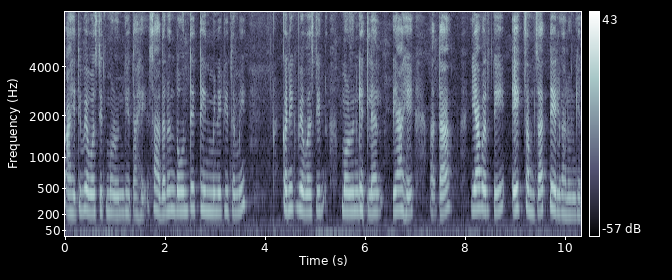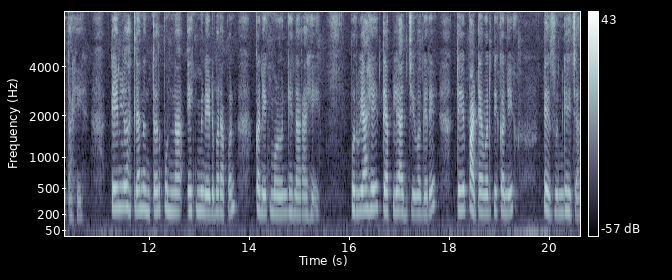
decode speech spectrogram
आहे ती व्यवस्थित मळून घेत आहे. साधारण दोन ते तीन मिनिट इथं मी कणिक व्यवस्थित मळून घेतलेली आहे. आता यावरती एक चमचा तेल घालून घेत आहे. तेल घातल्यानंतर पुन्हा एक मिनिटभर आपण कणिक मळून घेणार आहे. पूर्वी आहे ते आपली आजी वगैरे ते पाट्यावरती कणिक टेचून घ्यायच्या.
